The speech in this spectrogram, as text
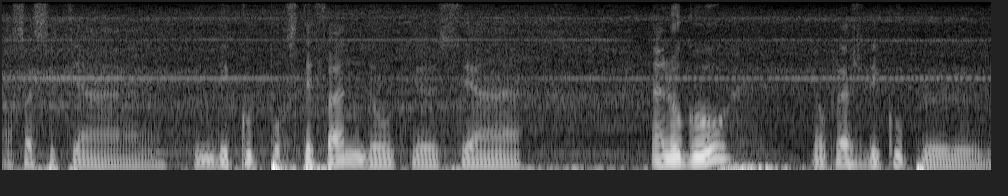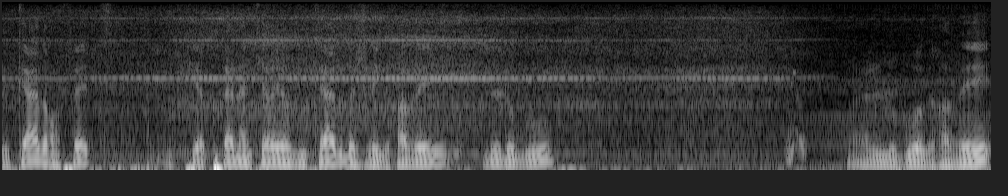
Alors ça, c'était un, une découpe pour Stéphane. Donc, euh, c'est un, logo. Donc là, je découpe le, cadre, en fait. Et puis après, à l'intérieur du cadre, bah, je vais graver le logo. Le logo à graver.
